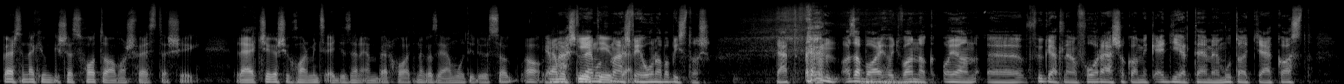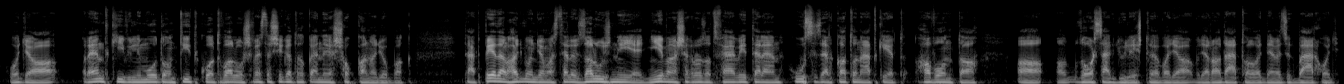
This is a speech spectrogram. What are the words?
Persze nekünk is ez hatalmas veszteség. Lehetséges, hogy 31 ezer ember halt meg az elmúlt időszak. A, Igen, elmúlt más, két elmúlt évben. másfél hónapban biztos. Tehát az a baj, hogy vannak olyan ö, független források, amik egyértelműen mutatják azt, hogy a rendkívüli módon titkolt valós veszteséget, azok ennél sokkal nagyobbak. Tehát például, hogy mondjam azt elő, Zaluzsné egy nyilvánosságra hozott felvételen 20 ezer katonát kért havonta a, az országgyűléstől, vagy a, vagy a radától, vagy nevezük bárhogy.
